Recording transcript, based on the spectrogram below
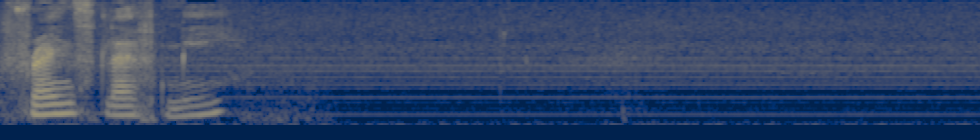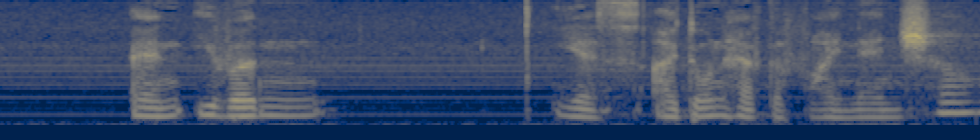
Friends left me. And even, yes, I don't have the financial.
